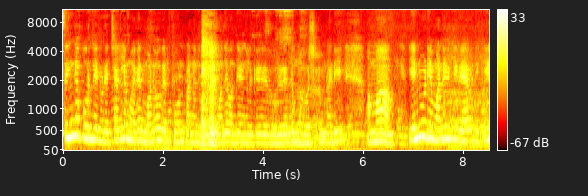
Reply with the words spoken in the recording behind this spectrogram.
சிங்கப்பூர்ந்து என்னுடைய செல்ல மகன் மனோகர் ஃபோன் பண்ணது. முத முத வந்து எங்களுக்கு ஒரு ரெண்டு மூணு வருஷத்துக்கு முன்னாடி. அம்மா என்னுடைய மனைவிக்கு ரேவதிக்கு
